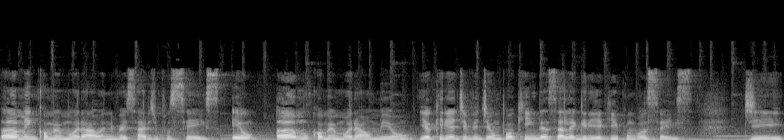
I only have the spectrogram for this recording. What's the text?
amem comemorar o aniversário de vocês. Eu amo comemorar o meu e eu queria dividir um pouquinho dessa alegria aqui com vocês, de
